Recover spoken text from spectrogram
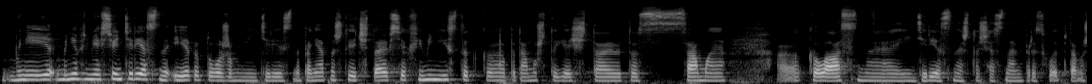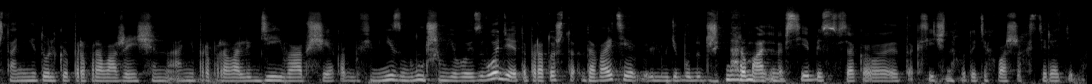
мне, мне, мне все интересно, и это тоже мне интересно. Понятно, что я читаю всех феминисток, а, потому что я считаю это самое а, классное и интересное, что сейчас с нами происходит, потому что они не только про права женщин, они про права людей вообще. Как бы феминизм в лучшем его изводе это про то, что давайте люди будут жить нормально, все без всякого токсичных вот этих ваших стереотипов.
